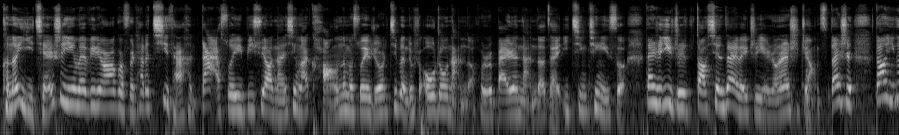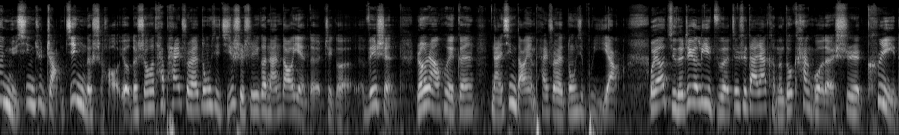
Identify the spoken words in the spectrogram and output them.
可能以前是因为 videographer 他的器材很大，所以必须要男性来扛。那么所以就是基本都是欧洲男的或者白人男的在一清清一色。但是一直到现在为止也仍然是这样子。但是当一个女性去长镜的时候，有的时候她拍出来的东西，即使是一个男导演的这个 vision，仍然会跟男性导演拍出来的东西不一样。我要举的这个例子就是大家可能都看过的是 Creed。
